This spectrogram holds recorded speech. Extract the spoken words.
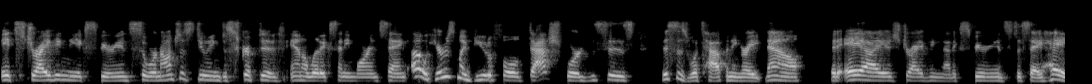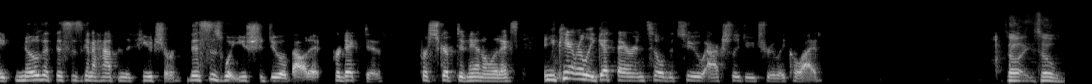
it's driving the experience. So we're not just doing descriptive analytics anymore and saying, oh, here's my beautiful dashboard. This is this is what's happening right now. But AI is driving that experience to say, hey, know that this is going to happen in the future. This is what you should do about it. Predictive, prescriptive analytics. And you can't really get there until the two actually do truly collide. So so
